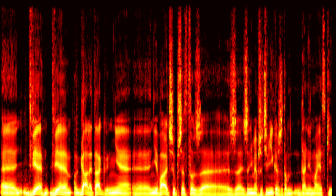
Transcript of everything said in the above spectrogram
e, dwie, dwie gale, tak, nie, e, nie walczył przez to, że, że, że nie miał przeciwnika, że tam Daniel Majewski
